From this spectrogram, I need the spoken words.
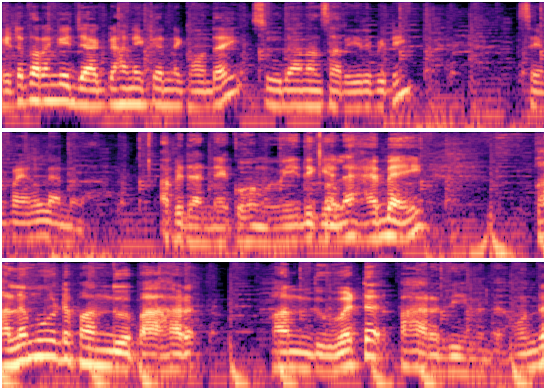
හෙට තරගේ ජාග්‍රහණය කරන හොඳයි. සූදානන් සරීර පිටින් සෙම්ෆයිනල් ඇන්නවා අපි දන්නේ කොහොම වේද කියලා. හැබැයි පළමුුවට පන්දුව පහර පන්දුවට පහරදීමද හොඳ?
